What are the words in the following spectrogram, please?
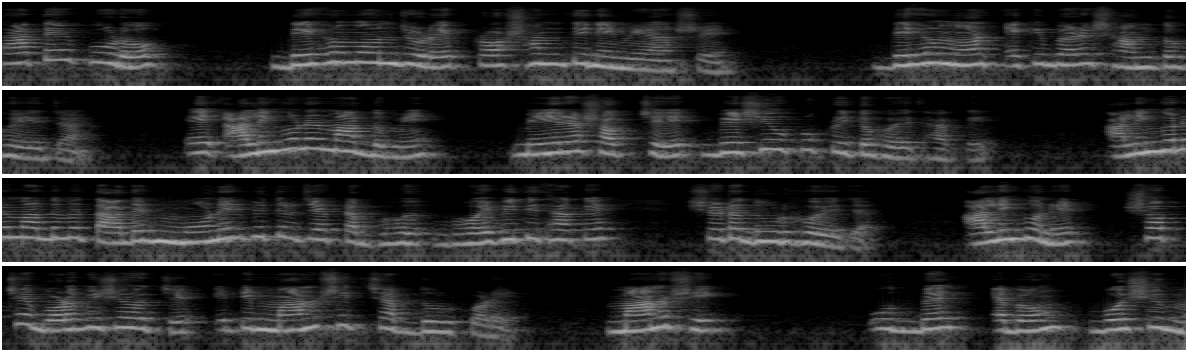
তাতে পুরো দেহ মন জুড়ে প্রশান্তি নেমে আসে। দেহ মন একেবারে শান্ত হয়ে যায়। এই আলিঙ্গনের মাধ্যমে মেয়েরা সবচেয়ে বেশি উপকৃত হয়ে থাকে। আলিঙ্গনের মাধ্যমে তাদের মনের ভিতর যে একটা ভয়, ভয়ভীতি থাকে, সেটা দূর হয়ে যায়। আলিঙ্গনের সবচেয়ে বড় বিষয় হচ্ছে এটি মানসিক চাপ দূর করে। মানসিক উদ্বেগ এবং বৈষম্য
